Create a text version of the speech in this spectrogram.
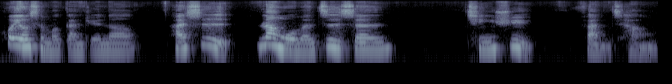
会有什么感觉呢？还是让我们自身情绪反常？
